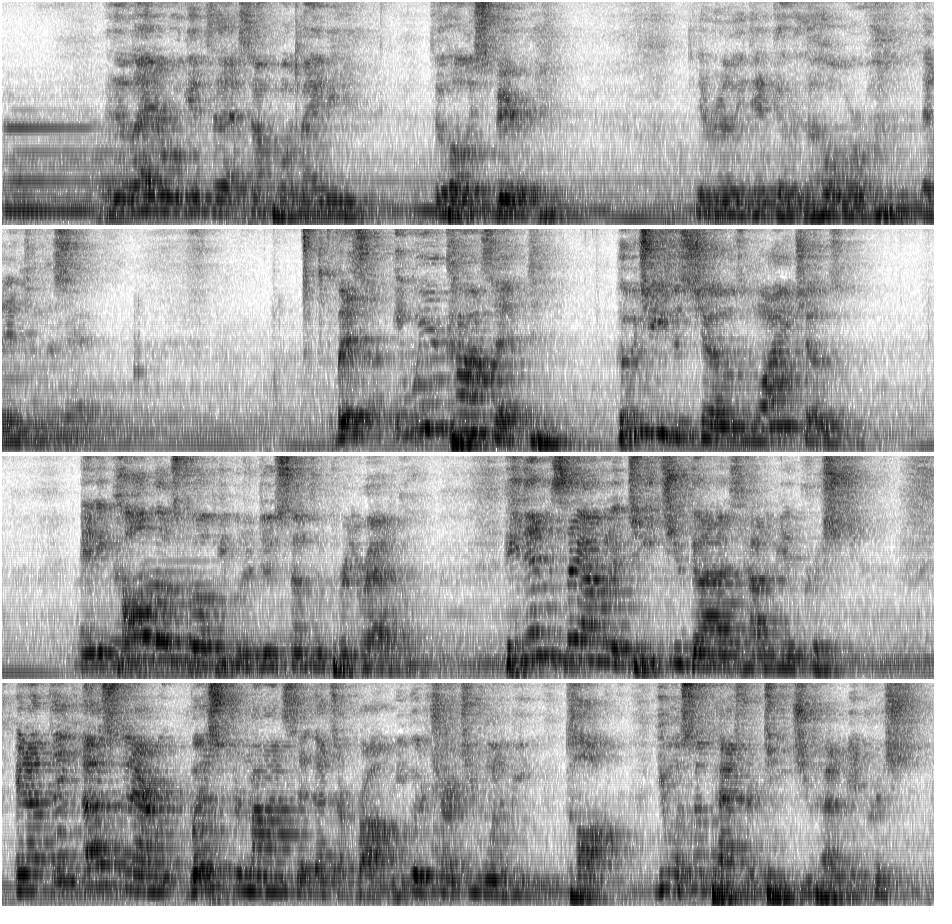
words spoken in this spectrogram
And then later we'll get to that some point maybe to the Holy Spirit. It really did go to the whole world, that intimacy. But it's a weird concept who Jesus chose and why he chose them. And he called those 12 people to do something pretty radical. He didn't say, I'm going to teach you guys how to be a Christian. And I think us in our Western mindset, that's our problem. You go to church, you want to be taught. You want some pastor to teach you how to be a Christian.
